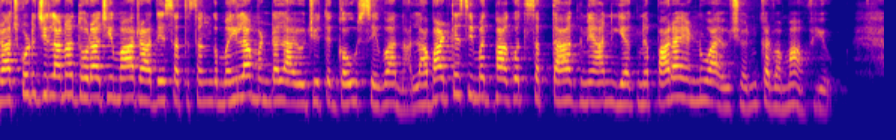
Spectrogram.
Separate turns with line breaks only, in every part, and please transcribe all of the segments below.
રાજકોટ જિલ્લાના ધોરાજીમાં રાધે સત્સંગ મહિલા મંડળ આયોજિત ગૌ સેવાના લાભાર્થી શ્રીમદ ભાગવત સપ્તાહ જ્ઞાન યજ્ઞ પારાયણનું આયોજન કરવામાં આવ્યું.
